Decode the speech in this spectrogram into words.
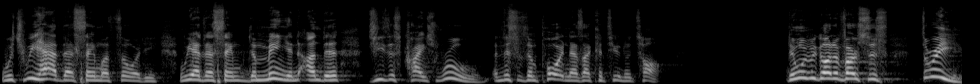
which we have that same authority. We have that same dominion under Jesus Christ's rule. And this is important as I continue to talk. Then when we go to verses three,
